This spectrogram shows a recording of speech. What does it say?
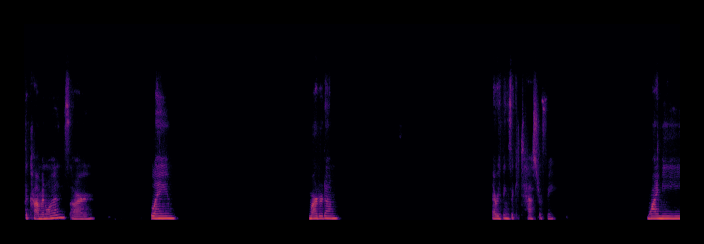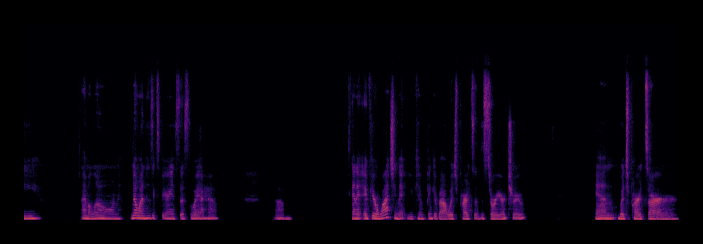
The common ones are blame, martyrdom, everything's a catastrophe. Why me? I'm alone. No one has experienced this the way I have. Um, and if you're watching it, you can think about which parts of the story are true and which parts are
